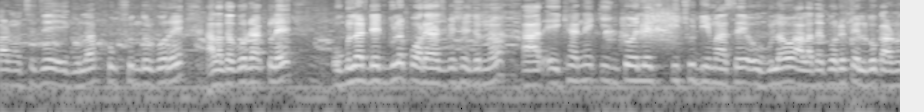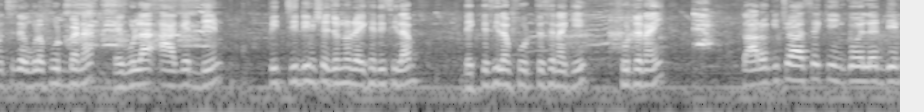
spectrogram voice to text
কারণ হচ্ছে যে এগুলা খুব সুন্দর করে আলাদা করে রাখলে ওগুলার ডেটগুলো পরে আসবে সেই জন্য আর এইখানে কিং কোয়েলের কিছু ডিম আছে, ওগুলাও আলাদা করে ফেলব, কারণ হচ্ছে যে ওগুলো ফুটবে না। এগুলা আগের ডিম, পিচ্চি ডিম সেজন্য রেখে দিছিলাম। দেখতেছিলাম ফুটতেছে নাকি, ফুটে নাই। তো আরও কিছু আছে, কিং কোয়েলের ডিম,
